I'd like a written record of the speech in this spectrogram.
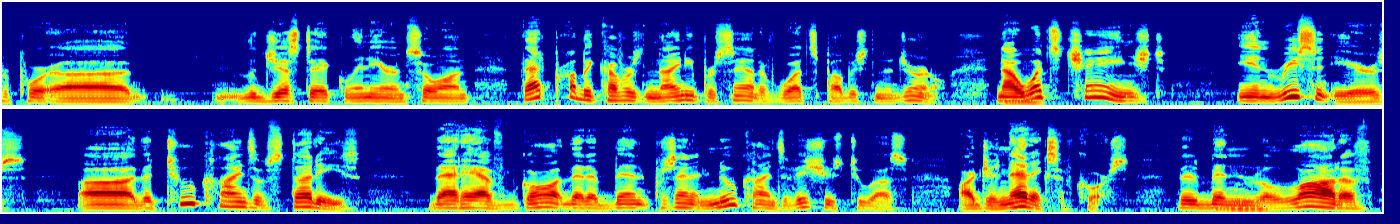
uh, logistic, linear, and so on, that probably covers 90% of what's published in the journal. Now, what's changed in recent years, uh, the two kinds of studies that have gone that have been presented new kinds of issues to us are genetics, of course. There's been a lot of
